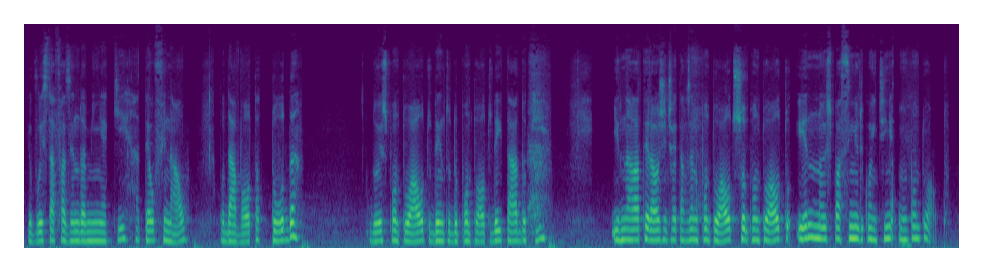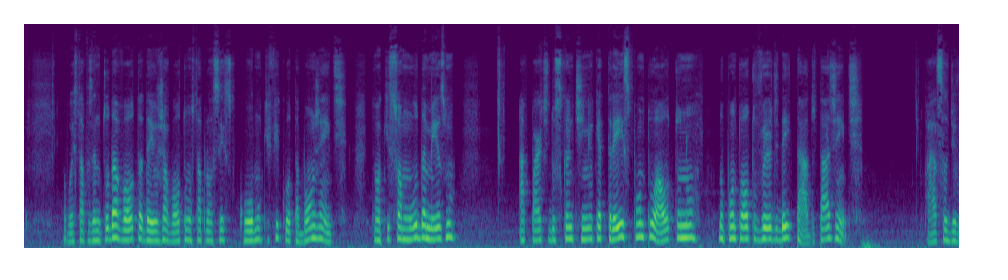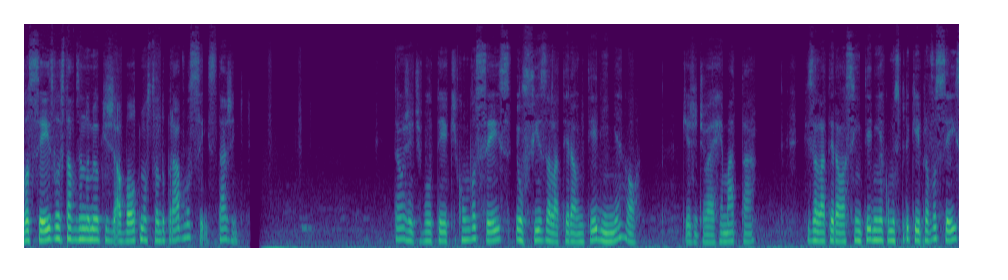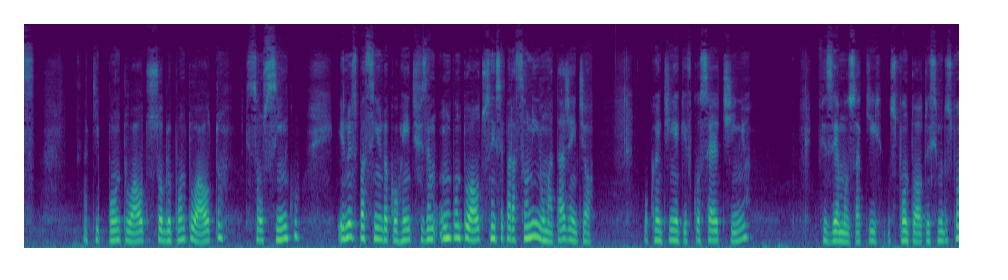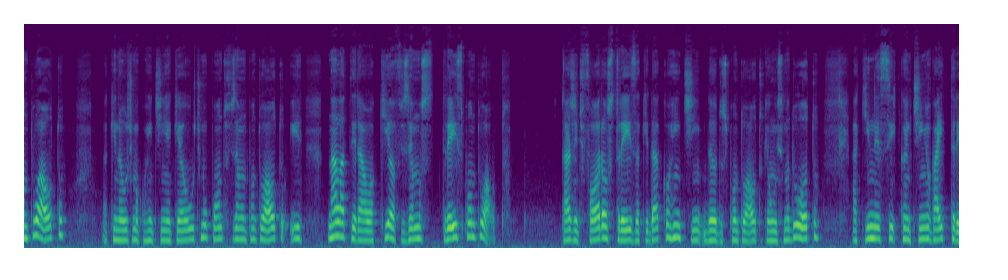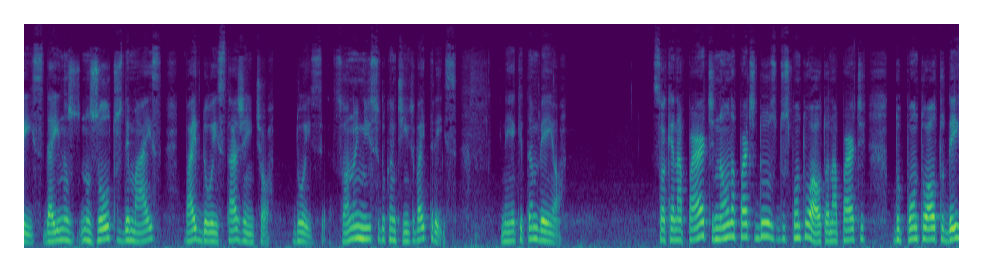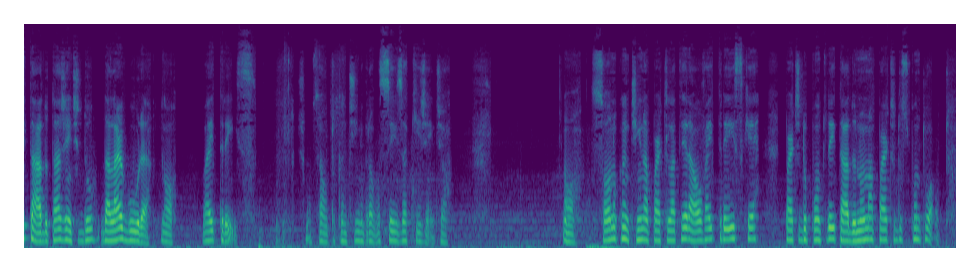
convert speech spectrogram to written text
Eu vou estar fazendo a minha aqui até o final. Vou dar a volta toda. Dois ponto alto dentro do ponto alto deitado aqui. E na lateral a gente vai estar fazendo ponto alto, sobre ponto alto e no espacinho de correntinha um ponto alto. Eu vou estar fazendo toda a volta, daí eu já volto a mostrar pra vocês como que ficou, tá bom, gente? Então, aqui só muda mesmo a parte dos cantinhos, que é três ponto alto no, no ponto alto verde deitado, tá, gente? Faça o de vocês, vou estar fazendo o meu que já volto mostrando pra vocês, tá, gente? Então, gente, voltei aqui com vocês. Eu fiz a lateral inteirinha, ó. Que a gente vai arrematar. Fiz a lateral assim inteirinha, como expliquei pra vocês aqui ponto alto sobre o ponto alto, que são cinco. E no espacinho da corrente fizemos um ponto alto sem separação nenhuma, tá, gente? Ó, o cantinho aqui ficou certinho. Fizemos aqui os pontos altos em cima dos pontos altos. Aqui na última correntinha, que é o último ponto, fizemos um ponto alto. E na lateral aqui, ó, fizemos três pontos altos tá, gente? Fora os três aqui da correntinha, dos pontos altos, que é um em cima do outro. Aqui nesse cantinho vai três. Daí, nos, nos outros demais, vai dois, tá, gente? Ó, dois. Só no início do cantinho que vai três. Nem aqui também, ó. Só que é na parte, não na parte dos, dos pontos altos, é na parte do ponto alto deitado, tá, gente? Do, da largura, ó. Vai três. Deixa eu mostrar outro cantinho pra vocês aqui, gente, ó. Ó, só no cantinho, na parte lateral, vai três, que é parte do ponto deitado, não na parte dos pontos altos.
